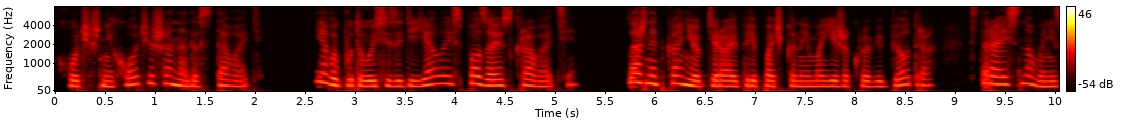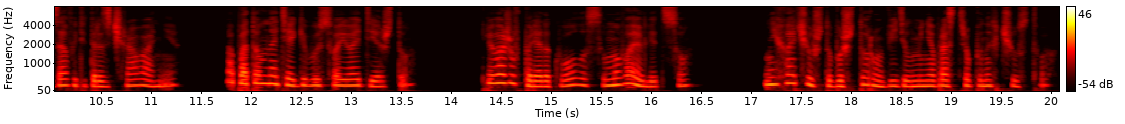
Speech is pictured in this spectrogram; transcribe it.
Хочешь, не хочешь, а надо вставать. Я выпутываюсь из одеяла и сползаю с кровати. Влажной тканью обтираю перепачканные моей же кровью бедра, стараясь снова не забыть от разочарования. А потом натягиваю свою одежду. Привожу в порядок волосы, умываю лицо. Не хочу, чтобы шторм видел меня в растрепанных чувствах.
